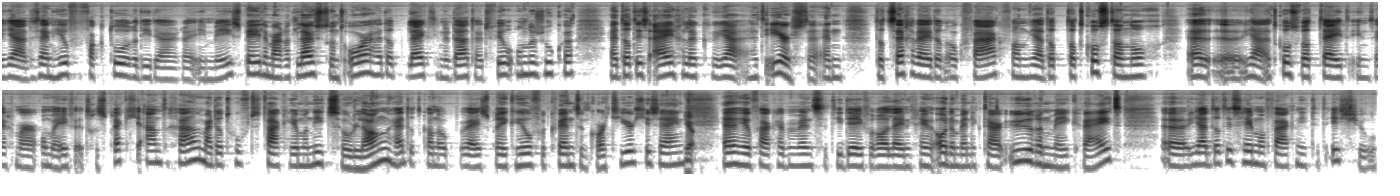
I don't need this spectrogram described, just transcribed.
Eh, ja, er zijn heel veel factoren die daarin in meespelen. Maar het luisterend oor, hè, dat blijkt inderdaad uit veel onderzoeken. Hè, dat is eigenlijk ja, het eerste. En dat zeggen wij dan ook vaak van ja, dat, dat kost dan nog. eh, ja, het kost wat tijd in, zeg maar, om even het gesprekje aan te gaan. Maar dat hoeft vaak helemaal niet zo lang. Hè. Dat kan ook bij wijze van spreken heel frequent een kwartiertje zijn. Ja. Hè, heel vaak hebben mensen het idee, vooral leidinggevende, oh, dan ben ik daar uren mee kwijt. Uh, ja, dat is helemaal vaak niet het issue.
